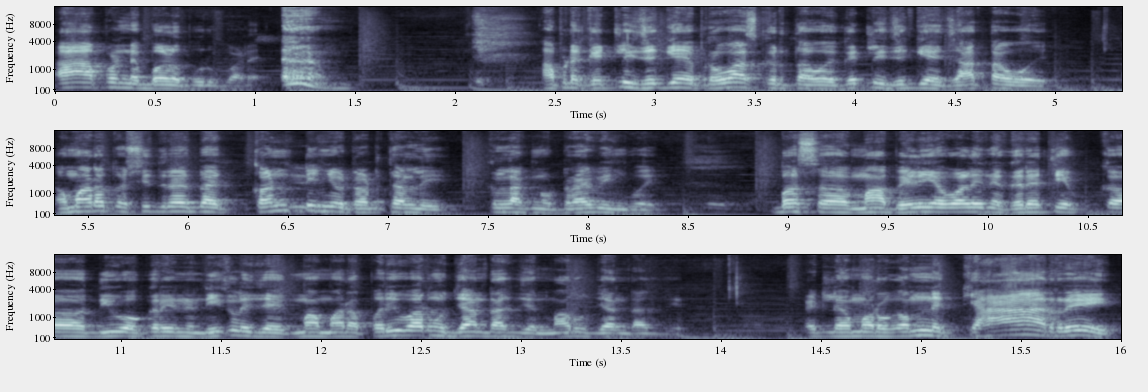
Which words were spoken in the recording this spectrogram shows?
આ આપણને બળ પૂરું પાડે. આપણે કેટલી જગ્યાએ પ્રવાસ કરતા હોય, કેટલી જગ્યાએ જાતા હોય. અમારા તો સિદ્ધરાજભાઈ કન્ટિન્યુ અડતાલીસ કલાકનું ડ્રાઇવિંગ હોય. બસમાં ભેળિયા વાળીને ઘરેથી દીવો કરીને નીકળી જાય. માં મારા પરિવારનું ધ્યાન રાખજે મારું ધ્યાન રાખજે. એટલે અમારો અમને ક્યાં રે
